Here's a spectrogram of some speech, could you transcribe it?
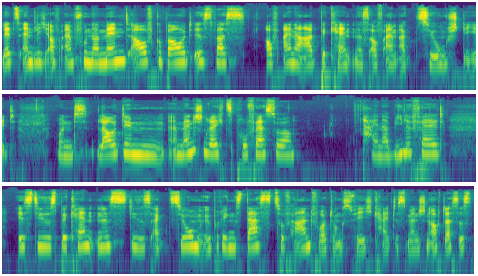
letztendlich auf einem Fundament aufgebaut ist, was auf einer Art Bekenntnis, auf einem Aktion steht. Und laut dem Menschenrechtsprofessor Heiner Bielefeld ist dieses Bekenntnis, dieses Aktion übrigens das zur Verantwortungsfähigkeit des Menschen. Auch das ist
